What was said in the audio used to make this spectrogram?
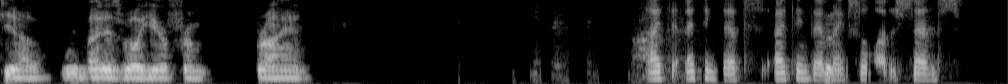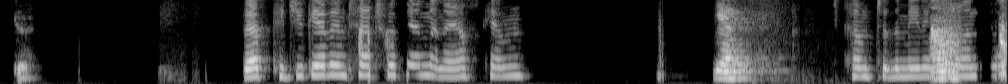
you know, we might as well hear from Brian. I, th- I think that's, I think that makes a lot of sense. Okay. Beth, could you get in touch with him and ask him Yes, come to the meeting I on. Monday?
